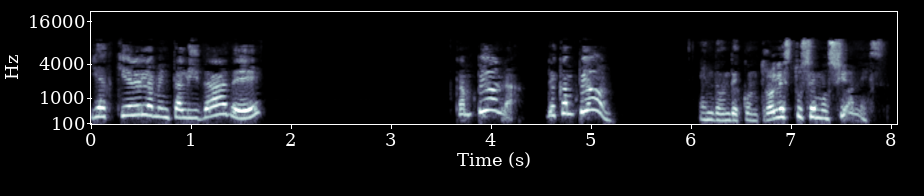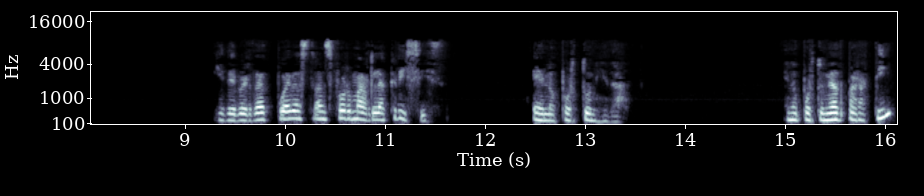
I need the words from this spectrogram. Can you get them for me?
y adquiere la mentalidad de campeona, de campeón, en donde controles tus emociones y de verdad puedas transformar la crisis en oportunidad. En oportunidad para ti,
